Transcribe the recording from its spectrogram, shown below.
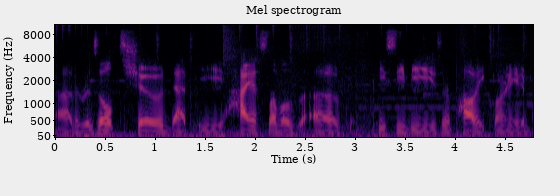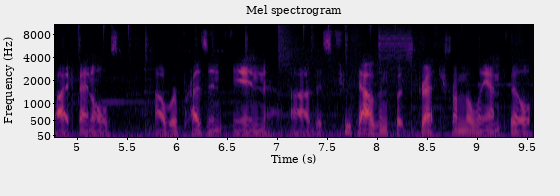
Uh, the results showed that the highest levels of PCBs, or polychlorinated biphenyls, uh, were present in uh, this 2,000 foot stretch from the landfill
